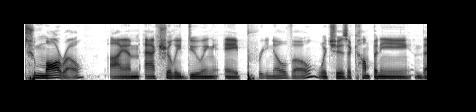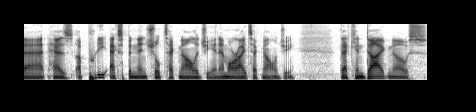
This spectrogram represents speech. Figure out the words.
tomorrow, I am actually doing a Prenuvo, which is a company that has a pretty exponential technology, an MRI technology, that can diagnose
